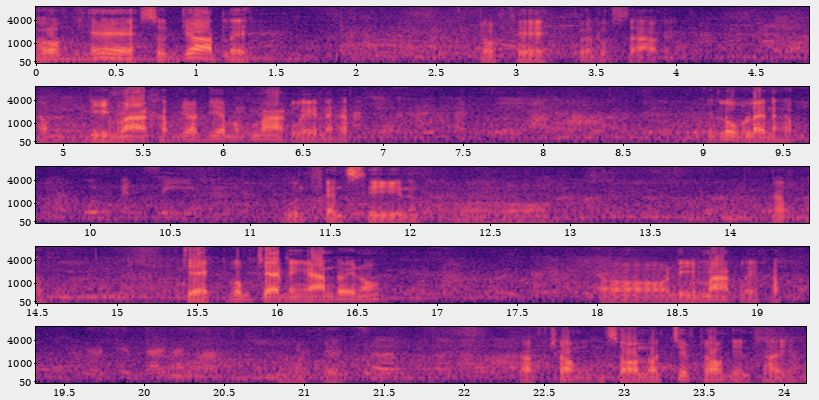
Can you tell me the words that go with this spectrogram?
โอเค สุดยอดเลย โอเค เพื่อลูกสาวทำดีมากครับยอดเยี่ยมมาก ๆ เลยนะครับ วุ้นแฟนซีนะคะ เป็นรูปอะไรนะครับวุ้นแฟนซีค่ะวุ้นแฟนซีนะโอ้ครับครับแจกร่วมแจกในงานด้วยเนาะอ๋อดีมากเลยครับ เดี๋ยวชิมได้นะคะโอเคเชิญเชิญนะคะ ครับช่องสอนอจิ๊บท้องถิ่นไทยครับ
